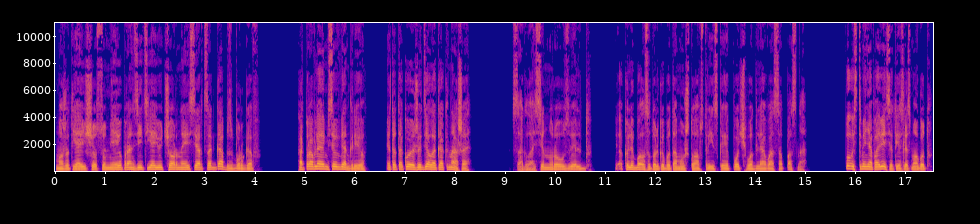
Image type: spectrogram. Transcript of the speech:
может, я еще сумею пронзить ею черное сердце Габсбургов. Отправляемся в Венгрию. Это такое же дело, как наше». «Согласен, Роузвельд. Я колебался только потому, что австрийская почва для вас опасна. Пусть меня повесят, если смогут.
